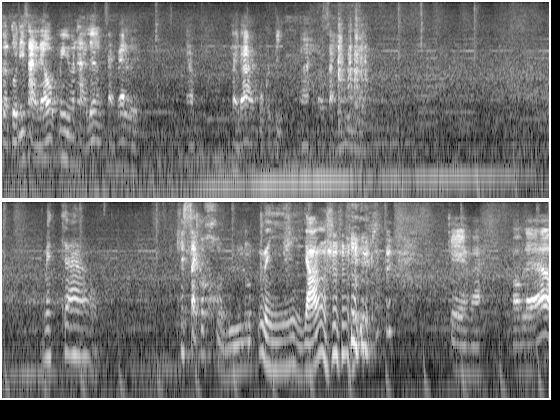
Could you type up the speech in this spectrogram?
ส่วนตัวที่ใส่แล้วไม่มีปัญหาเรื่องใส่แว่นเลยนะครับ ใส่ได้ปกตินะเราใส่ให้ดูเลยแม่เจ้าแค่ใส่ก็ขนลุกนี่ยัง โอเคมาพร้อมแล้ว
